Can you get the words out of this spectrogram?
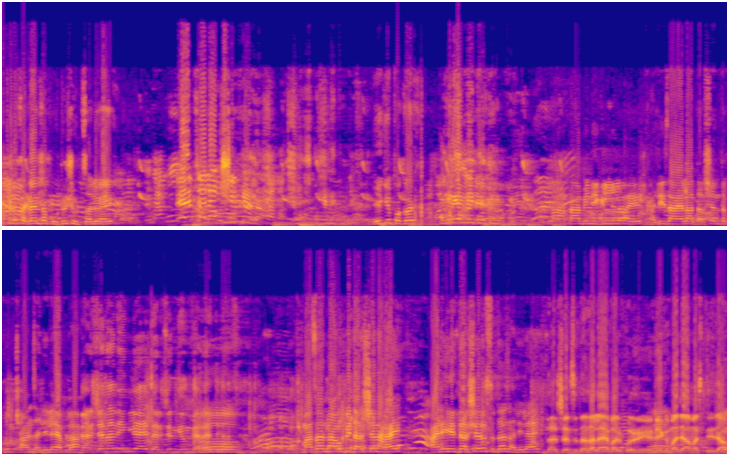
इकडे सगळ्यांचा फोटो शूट चालू आहे. हे घे पकड. आता आम्ही निघलेलो आहे. खाली जायला दर्शन तर खूप छान झालेलं आहे आपला. दर्शना निघले आहे दर्शन घेऊन हो. माझं नाव बी दर्शन आहे आणि दर्शन सुद्धा झालेलं आहे. दर्शन सुद्धा झालंय भरपूर युनिक मजा मस्ती जाम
